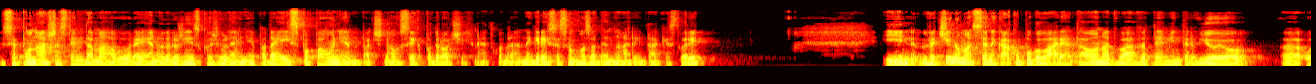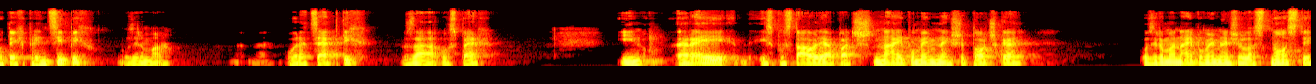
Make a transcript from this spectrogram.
se ponaša s tem, da ima urejeno družinsko življenje, pa da je izpopolnjen pač na vseh področjih. Ne, da ne gre se samo za denar in take stvari. In večinoma se nekako pogovarjata ona dva v tem intervjuju uh, o teh principih, oziroma o receptih za uspeh. In Rej izpostavlja pač najpomembnejše točke, oziroma najpomembnejše lastnosti,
